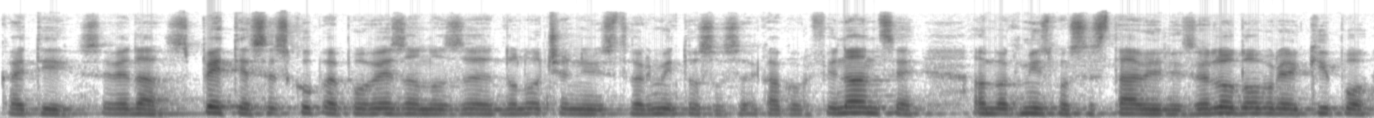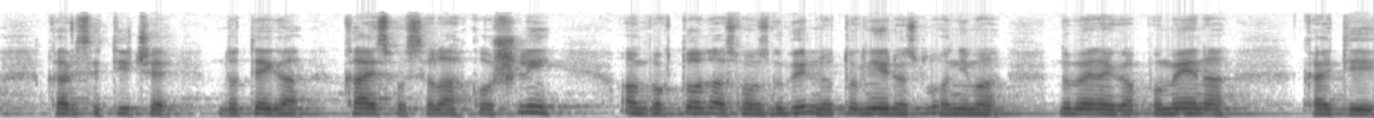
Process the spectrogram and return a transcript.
kajti seveda spet je vse skupaj povezano z določenimi stvarmi, to so vsekakor finance, ampak mi smo sestavili zelo dobro ekipo, kar se tiče do tega, kaj smo se lahko šli, ampak to, da smo izgubili na turnirju, sploh nima nobenega pomena, kajti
